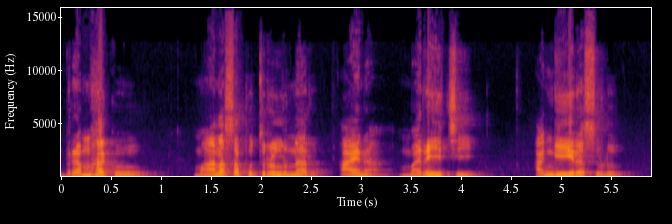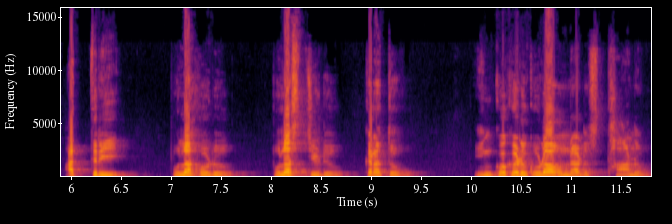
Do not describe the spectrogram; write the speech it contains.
బ్రహ్మకు మానసపుత్రులు ఉన్నారు ఆయన మరీచి అంగీరసుడు అత్రి పులహుడు పులస్త్యుడు క్రతువు. ఇంకొకడు కూడా ఉన్నాడు స్థానువు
